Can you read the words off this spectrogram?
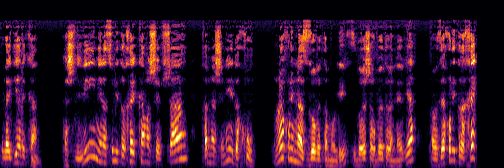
ולהגיע לכאן. השליליים ינסו להתרחק כמה שאפשר, אחד מהשני ידחו. הם לא יכולים לעזוב את המוליך, זה דורש הרבה יותר אנרגיה, אבל זה יכול להתרחק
